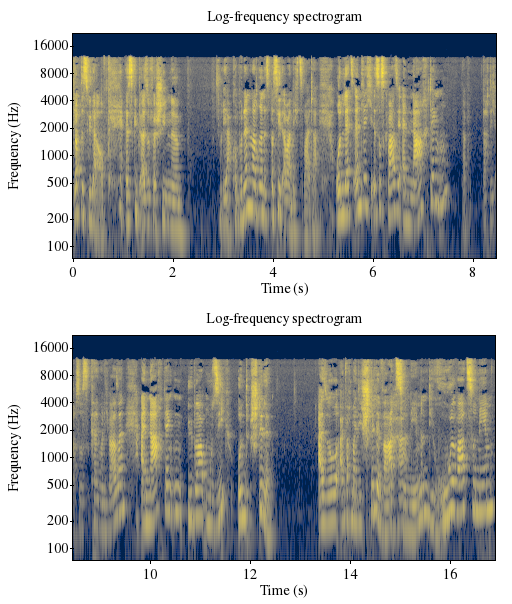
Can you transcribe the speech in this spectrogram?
klappt es wieder auf. Es gibt also verschiedene ja, Komponenten da drin, es passiert aber nichts weiter. Und letztendlich ist es quasi ein Nachdenken, da dachte ich auch so, das kann ja wohl nicht wahr sein, ein Nachdenken über Musik und Stille. Also einfach mal die Stille wahrzunehmen, die Ruhe wahrzunehmen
